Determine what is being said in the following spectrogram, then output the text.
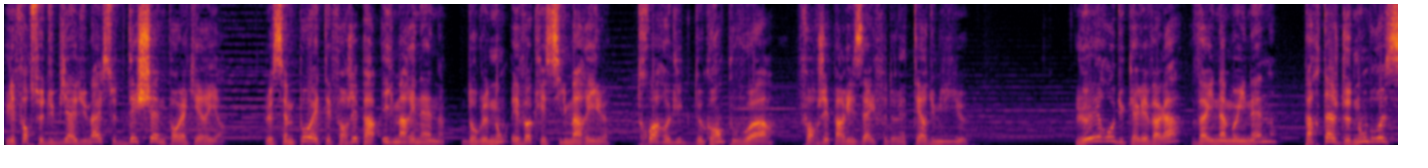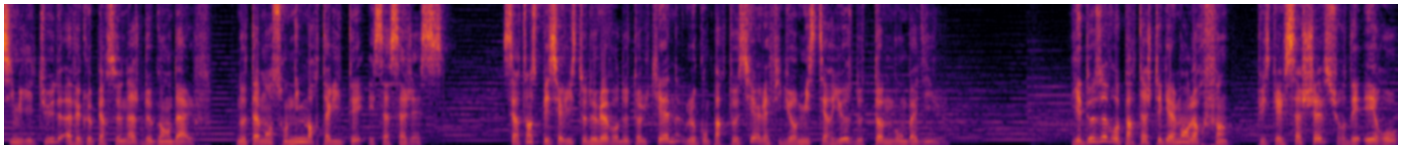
les forces du bien et du mal se déchaînent pour l'acquérir. Le Sempo a été forgé par Ilmarinen, dont le nom évoque les Silmarils, trois reliques de grand pouvoir forgées par les elfes de la Terre du Milieu. Le héros du Kalevala, Vainamoinen, partage de nombreuses similitudes avec le personnage de Gandalf, notamment son immortalité et sa sagesse. Certains spécialistes de l'œuvre de Tolkien le comparent aussi à la figure mystérieuse de Tom Bombadil. Les deux œuvres partagent également leur fin, puisqu'elles s'achèvent sur des héros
